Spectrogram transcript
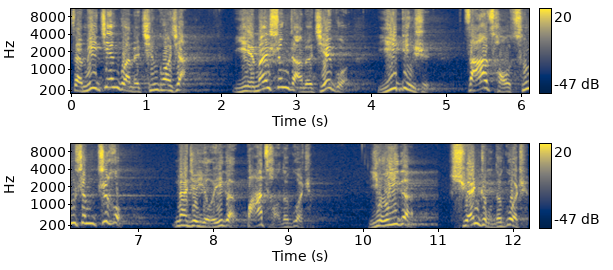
在没监管的情况下，野蛮生长的结果一定是杂草丛生之后，那就有一个拔草的过程，有一个选种的过程，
